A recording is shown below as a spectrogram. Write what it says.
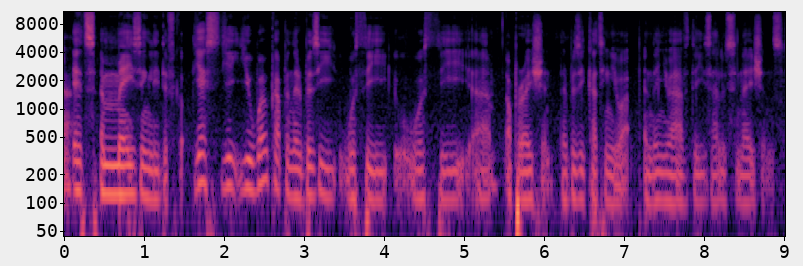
Yeah. it's amazingly difficult. Yes, you, you woke up and they're busy with the with the um, operation. They're busy cutting you up, and then you have these hallucinations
